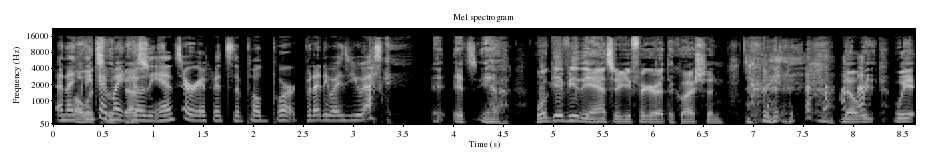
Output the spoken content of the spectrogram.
And I oh, think I might best. know the answer if it's the pulled pork. But anyways, you ask. It's yeah. We'll give you the answer. You figure out the question. no, we we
